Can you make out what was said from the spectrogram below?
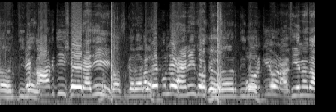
ਲੜਦੀ ਇਹ ਨਾ ਕਾਗਜ਼ੀ ਸ਼ੇਰ ਹੈ ਜੀ। ਬਸ ਕਰਿਆ ਕੱਲੇ ਕਰ ਪੁੱਲੇ ਹੈ ਨਹੀਂ ਕੁਝ ਨਾ ਹੋਰ ਕੀ ਹੋਣਾ ਸੀ ਇਹਨਾਂ ਦਾ?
